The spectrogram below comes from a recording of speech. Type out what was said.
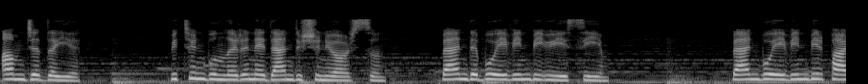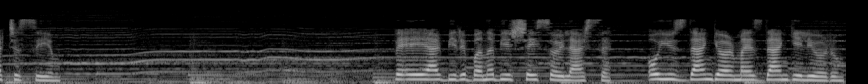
Amca dayı. Bütün bunları neden düşünüyorsun? Ben de bu evin bir üyesiyim. Ben bu evin bir parçasıyım. Ve eğer biri bana bir şey söylerse, o yüzden görmezden geliyorum.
